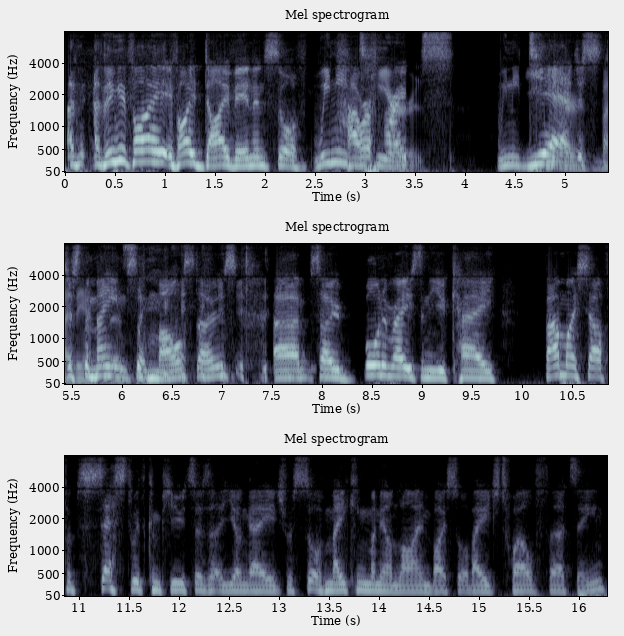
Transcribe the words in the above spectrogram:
I, th- I, think if I if I dive in and sort of we need tears. We need yeah, just just the, the main sort of milestones. um, so, born and raised in the UK, found myself obsessed with computers at a young age. Was sort of making money online by sort of age 12, 13.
